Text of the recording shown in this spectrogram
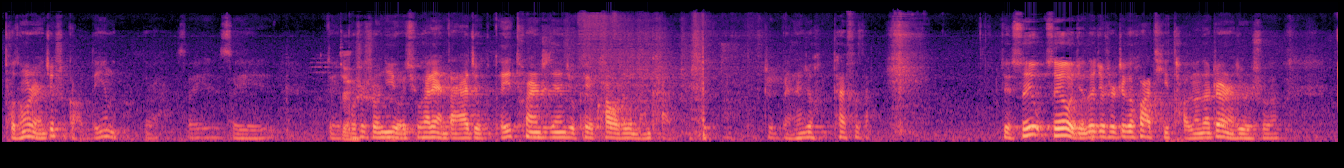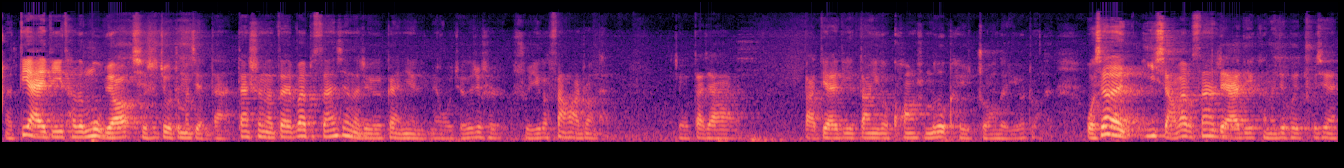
普通人就是搞不定的，对吧？所以，所以，对，不是说你有了区块链，大家就哎突然之间就可以跨过这个门槛，这本身就太复杂。对，所以，所以我觉得就是这个话题讨论到这儿呢，就是说，呃，DID 它的目标其实就这么简单，但是呢，在 Web 三现在这个概念里面，我觉得就是属于一个泛化状态，就大家把 DID 当一个框，什么都可以装的一个状态。我现在一想 Web 三的 ID 可能就会出现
